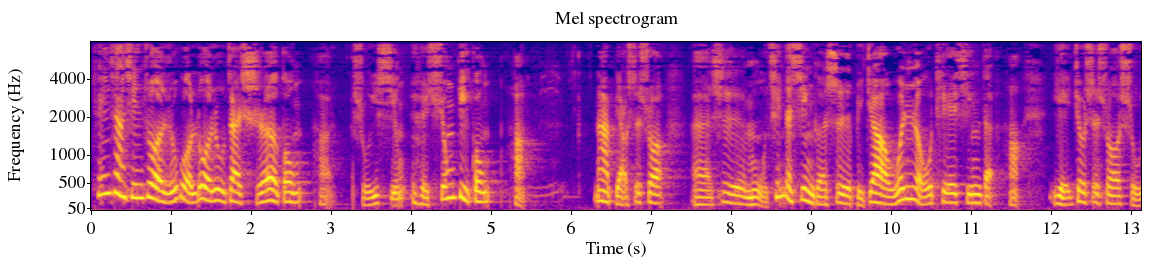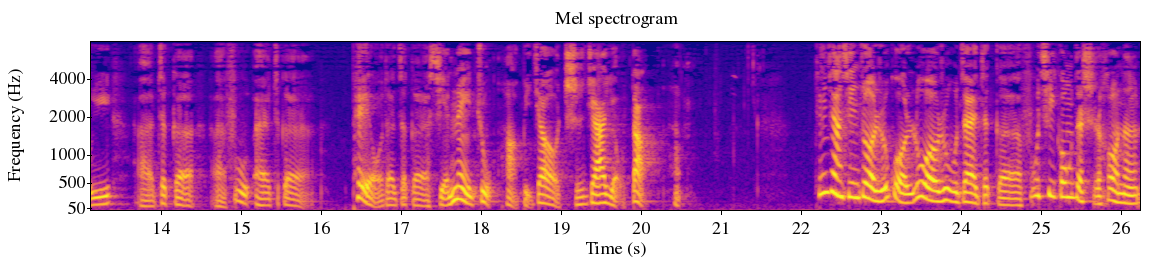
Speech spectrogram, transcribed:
天象星座如果落入在十二宫，哈，属于兄兄弟宫，那表示说，呃，是母亲的性格是比较温柔贴心的，哈，也就是说，属于呃这个呃父呃这个配偶的这个贤内助，哈，比较持家有道，哈。天象星座如果落入在这个夫妻宫的时候呢，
